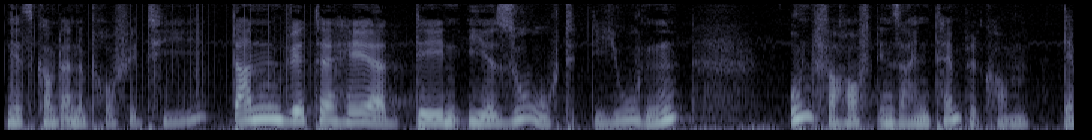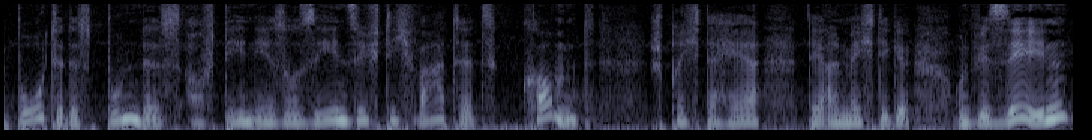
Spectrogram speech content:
Jetzt kommt eine Prophetie. Dann wird der Herr, den ihr sucht, die Juden, unverhofft in seinen Tempel kommen. Der Bote des Bundes, auf den ihr so sehnsüchtig wartet, kommt spricht der Herr, der Allmächtige. Und wir sehen,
